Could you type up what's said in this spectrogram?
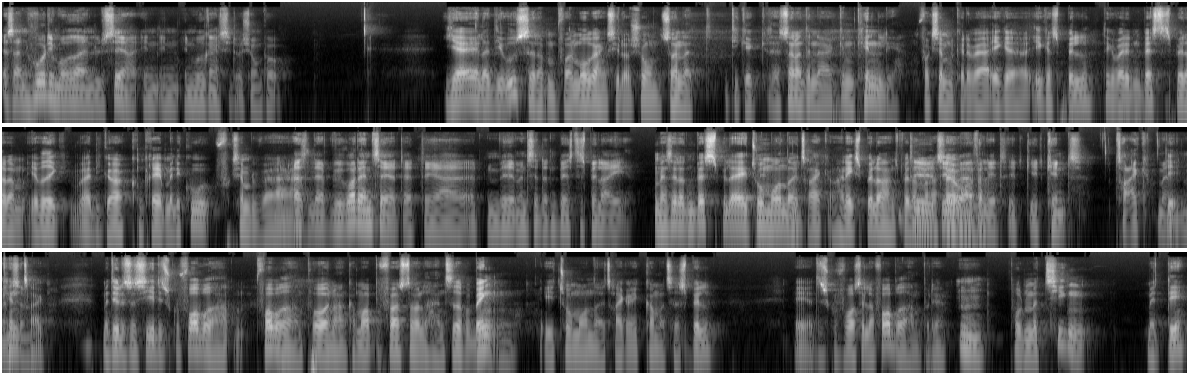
altså en hurtig måde at analysere en, en, en modgangssituation på. Ja, eller de udsætter dem for en modgangssituation, sådan at, de kan, sådan at den er genkendelig. For eksempel kan det være ikke at, ikke at spille. Det kan være, det er den bedste spiller, der, jeg ved ikke, hvad de gør konkret, men det kunne for eksempel være... Altså, lad- vi kan godt antage, at, at, det er, at man sætter den bedste spiller af. Man sætter den bedste spiller af i to måneder i træk, og han ikke spiller, han spiller med Det, det er i hvert fald et, et, et kendt træk. Men, Det er et kendt som- træk. Men det vil så sige, at det skulle forberede ham, forberede ham på, at når han kommer op på første hold, han sidder på bænken i to måneder i træk og ikke kommer til at spille. Øh, det skulle forestille at forberede ham på det. Mm. Problematikken med det,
